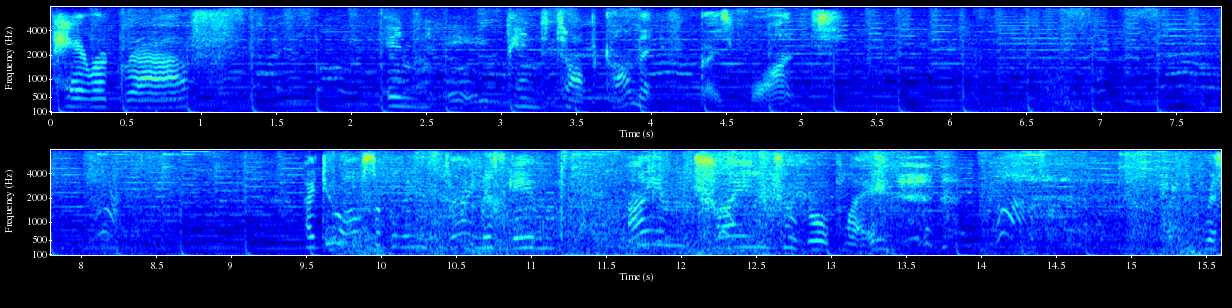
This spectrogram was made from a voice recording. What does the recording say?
paragraph in a pinned top comment if you guys want. Do also believe during this game I am trying to roleplay with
